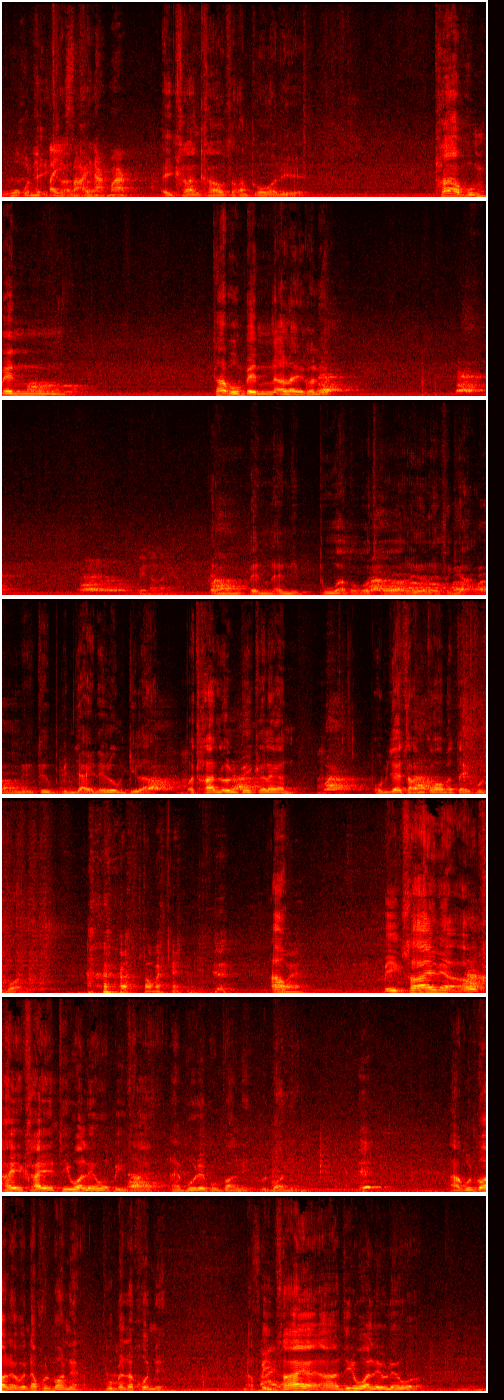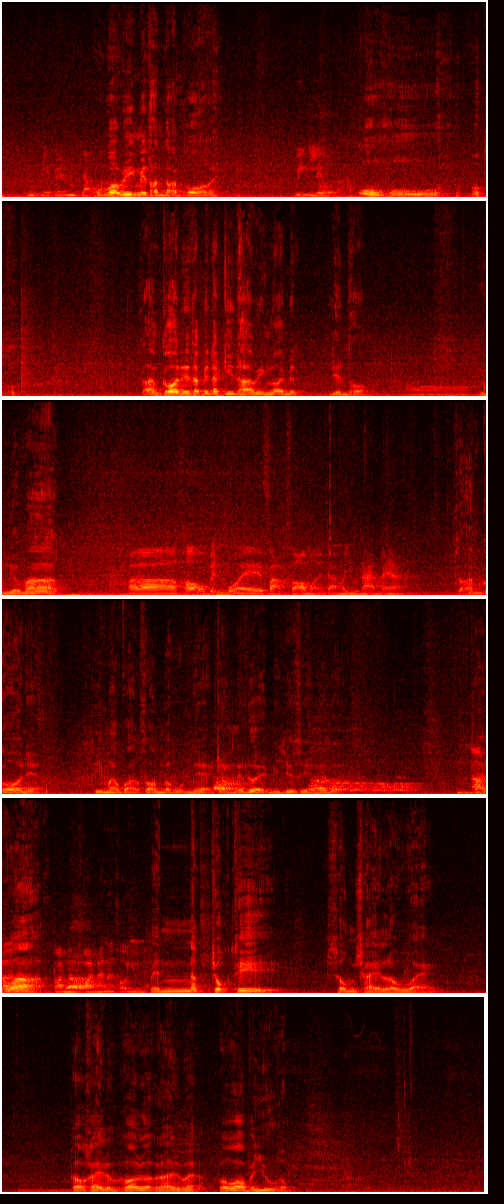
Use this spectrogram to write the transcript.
อ้โหคนนี้เตะซ้ายหนักมาก ไอ้ค้างคาวสามกอเนี่ยถ้าผมเป็น ถ้าผมเป็นอะไรเขาเรียกเป็นอะไรครับเป็นเป็นอันนี้ผู้ว่ากกทหรืออะไรสักอย่างหรือถือเป็นใหญ่ในโลกกีฬาประธานโอลิมปิกก็แล้วกันอะผมจะสามกอมาเตะฟุตบอลทำไมเอ้าทำไมปีกซ้ายเนี่ยเอาใครใครที่ว่าเร็วกว่าปีกซ้ายไหนพูดให้ผมฟังนี่ฟุตบอลเนี่ย อ่าคุณบอลเนี่ยเป็นนักฟุตบอลเนี่ยพูดเป็นสักคนนี้อะปีกซ้ายอะอ่าที่ว่าเร็วๆอะอืมยุคนี้ไม่รู้จักผมว่าวิ่งไม่ทันสามกอไหมวิ่งเร็วเหรอครับโอ้โหสามกอเนี่ยถ้าเป็นนักกีฬาวิ่งร้อยเมตรเหรียญทองอ๋อวิ่งเร็วมากเอ่อเขาเป็นมวยฝากซ้อมเหรออาจารย์มาอยู่นานไหมอะสามกอเนี่ย ที่มาฝากซ้อมกับผมเนี่ยเก่งได้ด้วย มีชื่อเสียงได้ด้วยอืมแต่แล้วว่าตอนก่อนนั้นเขาอยู่ไหนเป็นนักชกที่ทรงชัยระแวง เพราะใครรู้เพราะอะไรรู้ไหมเพราะว่าไปอยู่กับ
